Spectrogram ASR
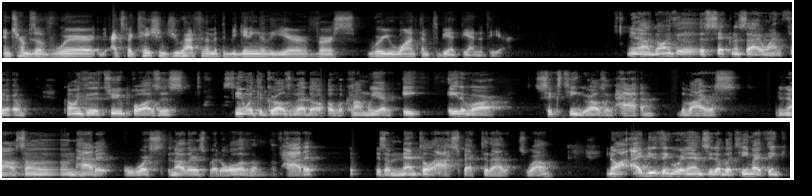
in terms of where the expectations you had for them at the beginning of the year versus where you want them to be at the end of the year? You know, going through the sickness I went through, going through the two pauses, seeing what the girls have had to overcome. We have eight eight of our sixteen girls have had the virus. You know, some of them had it worse than others, but all of them have had it. There's a mental aspect to that as well. You know, I, I do think we're an NCAA team. I think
